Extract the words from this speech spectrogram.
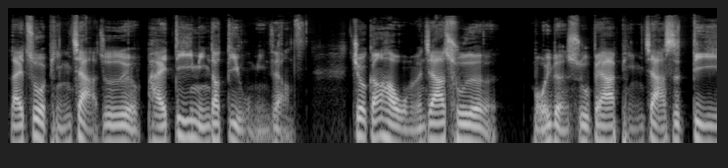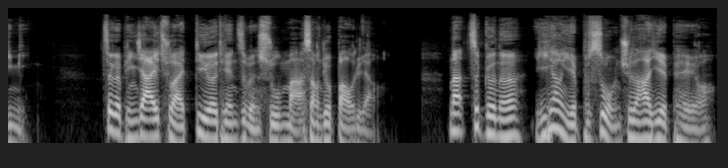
来做评价，就是有排第一名到第五名这样子。就刚好我们家出的。某一本书被他评价是第一名，这个评价一出来，第二天这本书马上就爆量。那这个呢，一样也不是我们去拉业配哦。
